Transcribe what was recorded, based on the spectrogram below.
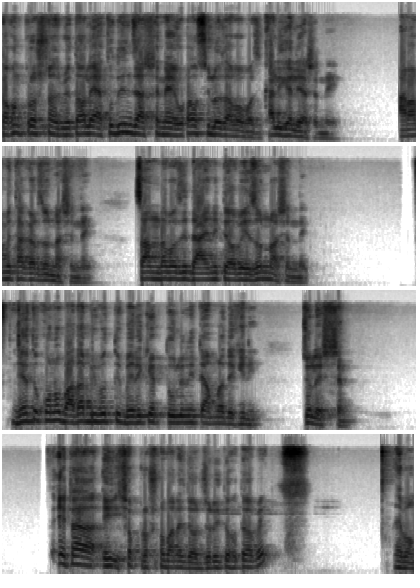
তখন প্রশ্ন আসবে, তাহলে এতদিন যে আসেন নাই, ওটাও ছিল চাপাবাজি, খালি খালি আসেন নাই। আরামে থাকার জন্য আসেন নাই। চান্দাবাজি দায় নিতে হবে, এজন্য আসেন নাই। যেহেতু কোনো বাধা বিপত্তি ব্যারিকেড তুলে নিতে আমরা দেখিনি, চলে এসছেন। এটা এই সব প্রশ্ন মানে জর্জরিত হতে হবে। এবং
